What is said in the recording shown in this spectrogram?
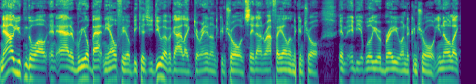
Now you can go out and add a real bat in the outfield because you do have a guy like Duran under control and Ceddanne Rafaela under control and maybe a Wilyer Abreu under control. You know, like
